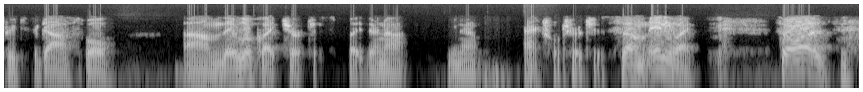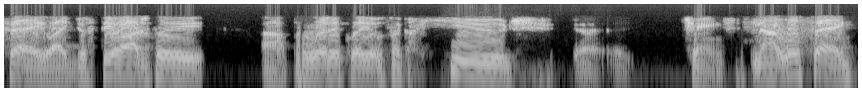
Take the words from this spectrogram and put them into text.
preach the gospel. Um, they look like churches, but they're not, you know, actual churches. So anyway, so all that's to say, like just theologically, uh, politically, it was like a huge uh, change. Now I will say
